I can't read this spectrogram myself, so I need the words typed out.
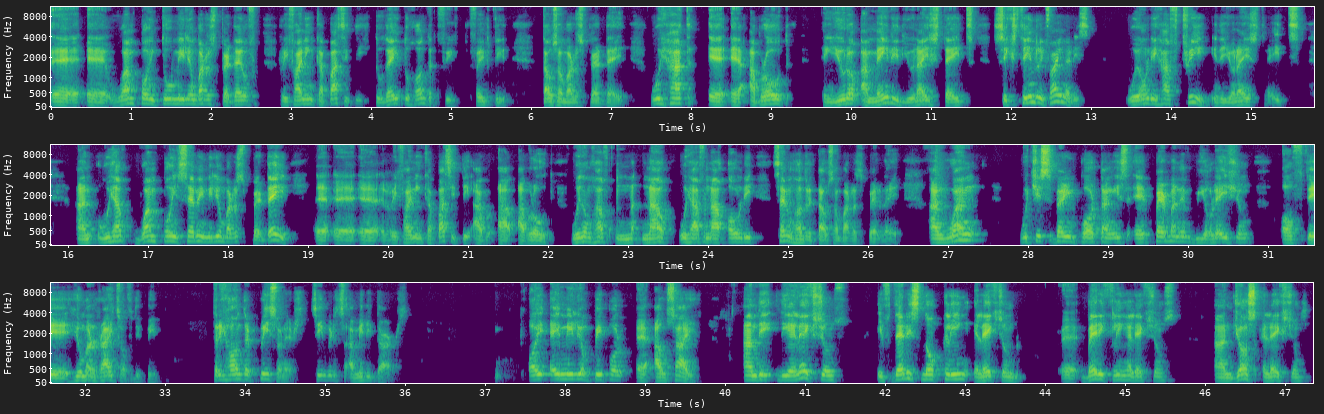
uh, uh, 1.2 million barrels per day of refining capacity. Today, 250,000 barrels per day. We had uh, abroad in Europe and mainly the United States, 16 refineries. We only have three in the United States. And we have 1.7 million barrels per day uh, uh, refining capacity ab abroad. We don't have now, we have now only 700,000 barrels per day. And one which is very important, is a permanent violation of the human rights of the people. 300 prisoners, civils and militaries, 8 million people uh, outside. And the, the elections, if there is no clean election, uh, very clean elections and just elections,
